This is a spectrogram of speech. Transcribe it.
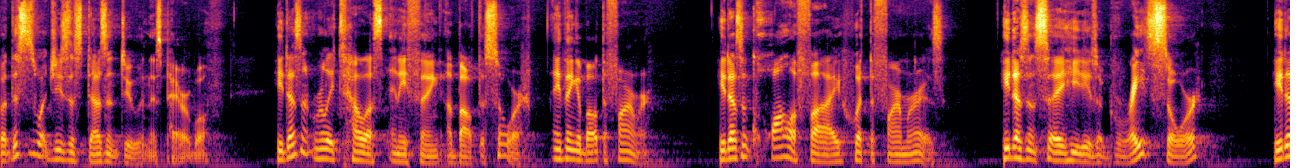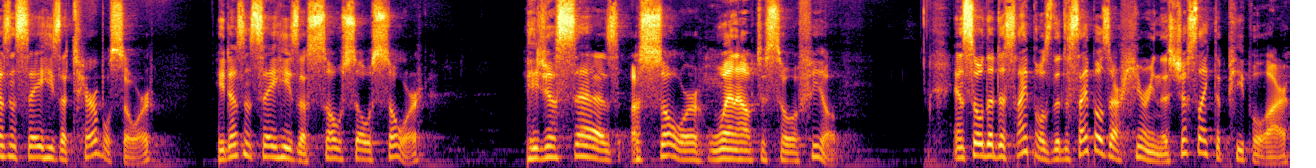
But this is what Jesus doesn't do in this parable. He doesn't really tell us anything about the sower, anything about the farmer. He doesn't qualify what the farmer is. He doesn't say he is a great sower. He doesn't say he's a terrible sower. He doesn't say he's a so so sower. He just says a sower went out to sow a field. And so the disciples, the disciples are hearing this just like the people are.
